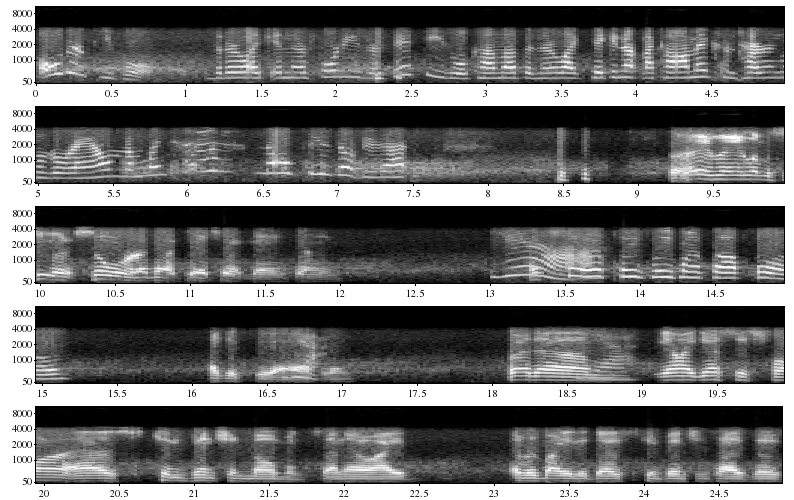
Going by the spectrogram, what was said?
older people that are like in their 40s or 50s will come up and they're like picking up my comics and turning it around. And I'm like, eh, no, please don't do that. hey man, let me see that sword. I gotta touch that damn thing. Yeah. Sir, please leave my props alone. I could see that Yeah. happening. But um Yeah. you know, I guess as far as convention moments, I know I everybody that does conventions has those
